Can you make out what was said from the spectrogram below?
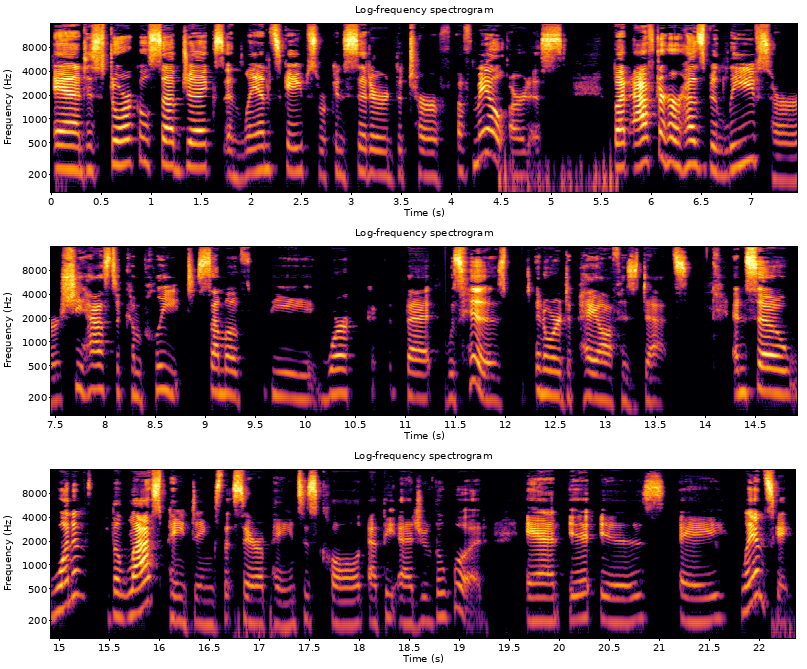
And historical subjects and landscapes were considered the turf of male artists. But after her husband leaves her, she has to complete some of the work that was his in order to pay off his debts. And so one of the last paintings that Sara paints is called At the Edge of the Wood and it is a landscape.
